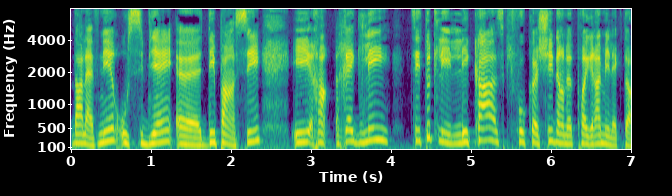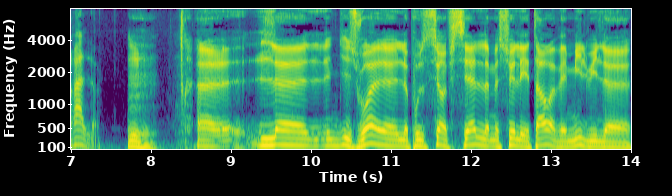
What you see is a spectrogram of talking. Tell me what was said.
dans l'avenir aussi bien euh, dépenser et régler toutes les, les cases qu'il faut cocher dans notre programme électoral. là. Euh, le, je vois euh, l'opposition officielle, M. Létard avait mis, lui, le,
